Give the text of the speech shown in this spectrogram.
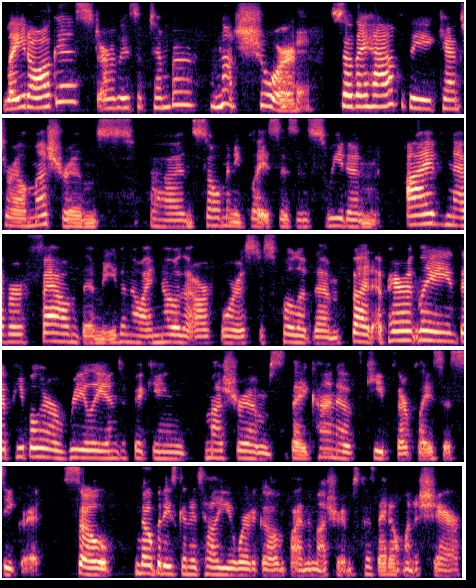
late August, early September. I'm not sure. Okay. So they have the kantarell mushrooms uh, in so many places in Sweden I've never found them, even though I know that our forest is full of them. But apparently, the people who are really into picking mushrooms, they kind of keep their places secret. So nobody's going to tell you where to go and find the mushrooms because they don't want to share.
